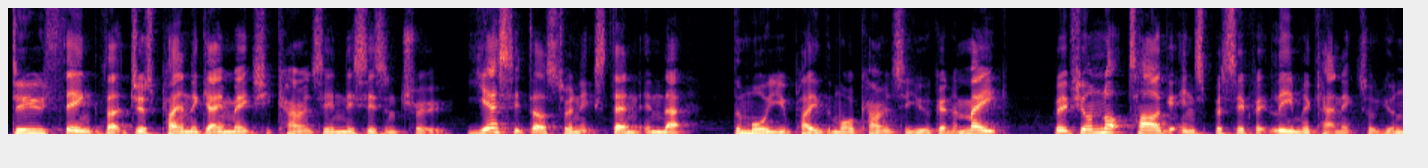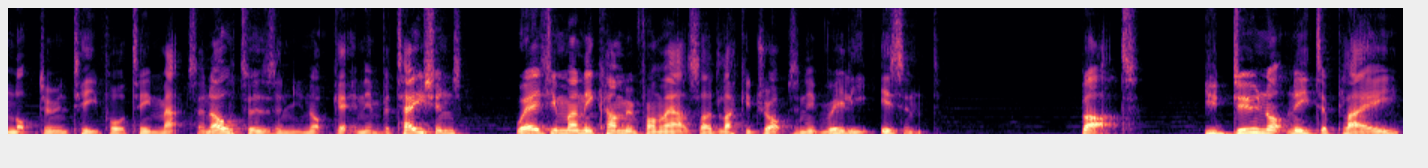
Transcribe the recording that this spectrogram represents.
do think that just playing the game makes you currency, and this isn't true. Yes, it does to an extent, in that the more you play, the more currency you're going to make. But if you're not targeting specific mechanics, or you're not doing T14 maps and altars, and you're not getting invitations, where's your money coming from outside lucky drops? And it really isn't. But you do not need to play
